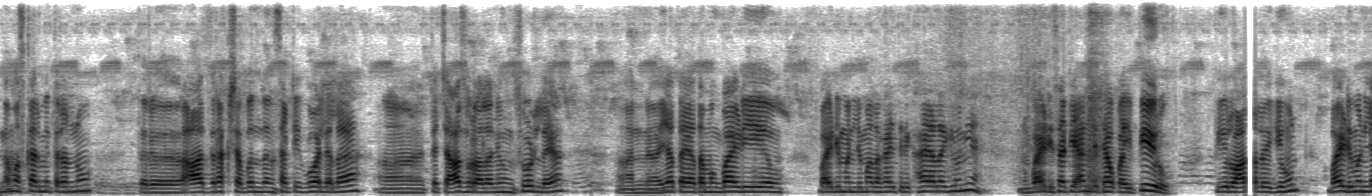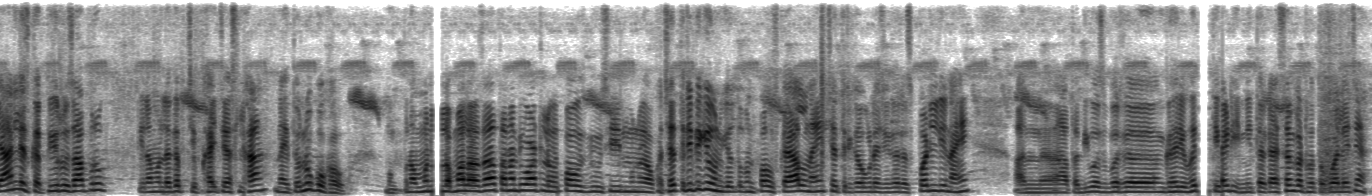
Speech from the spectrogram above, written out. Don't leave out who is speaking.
Speaker 1: नमस्कार मित्रांनो. तर आज रक्षाबंधनसाठी गोल्याला त्याच्या आजोळाला नेऊन सोडलं आणि येता येता मग बायडी बायडी म्हणली मला काहीतरी खायला घेऊन ये. बायडीसाठी आणले ठेव काही पिरू. पिरू आलोय घेऊन. बायडी म्हणली आणलेच का पिरू अप्रूप तिला म्हणलं गपचिप खायची असली खा नाही तर नको खाऊ. मग पुन्हा म्हणलं मला जाताना बी वाटलं होतं पाऊस बिऊस येईल म्हणून. का छत्री बी घेऊन गेलो पण पाऊस काय आला नाही. छत्री का उघडायची गरज पडली नाही. आणि आता दिवसभर घरी होती गाडी मी तर काय संकट होतं गोल्याच्या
